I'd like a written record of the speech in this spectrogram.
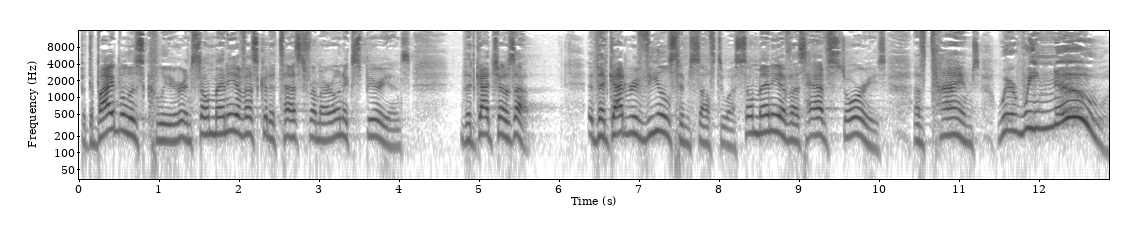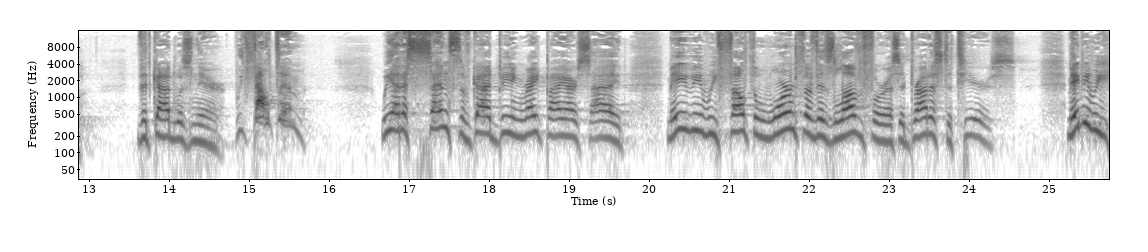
But the Bible is clear, and so many of us could attest from our own experience that God shows up, that God reveals himself to us. So many of us have stories of times where we knew that God was near. We felt Him. We had a sense of God being right by our side. Maybe we felt the warmth of His love for us. It brought us to tears. Maybe we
